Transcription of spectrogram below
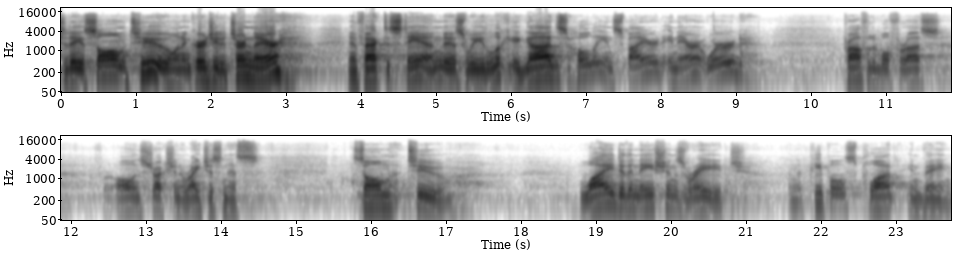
Today is Psalm 2. I want to encourage you to turn there. And in fact, to stand as we look at God's holy, inspired, inerrant word, profitable for us for all instruction and righteousness. Psalm 2. Why do the nations rage and the peoples plot in vain?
